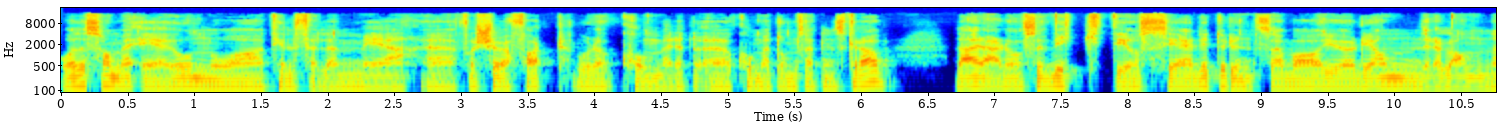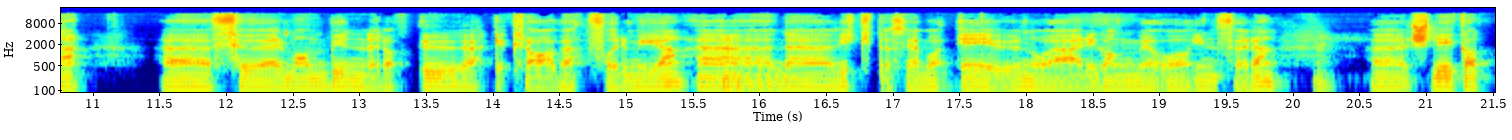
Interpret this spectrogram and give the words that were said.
Og det samme er jo nå tilfellet med eh, for sjøfart, hvor det kommer et, eh, kommer et omsetningskrav. Der er det også viktig å se litt rundt seg hva gjør de andre landene før man begynner å øke kravet for mye. Eh, mm. Det er viktig å se hva EU nå er i gang med å innføre. Mm. Eh, slik at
